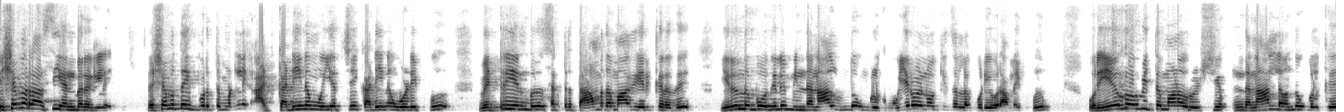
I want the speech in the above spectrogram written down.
ரிஷபராசி என்பர்களே ரிஷபத்தை பொறுத்த மட்டும் கடின முயற்சி கடின உழைப்பு வெற்றி என்பது சற்று தாமதமாக இருக்கிறது. இருந்த போதிலும் இந்த நாள் வந்து உங்களுக்கு உயர்வை நோக்கி செல்லக்கூடிய ஒரு அமைப்பு. ஒரு ஏகோபித்தமான ஒரு விஷயம். இந்த நாள்ல வந்து உங்களுக்கு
